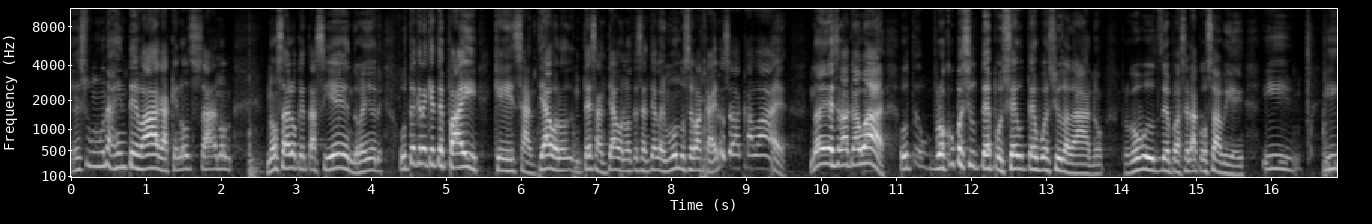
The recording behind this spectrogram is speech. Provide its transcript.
es una gente vaga que no sabe, no, sabe lo que está haciendo. ¿Usted cree que este país, que Santiago, no esté Santiago, no esté Santiago, el mundo se va a caer? No se va a acabar. Nadie se va a acabar. Usted, preocúpese usted por ser usted buen ciudadano. Preocúpese usted por hacer la cosa bien. Y, y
